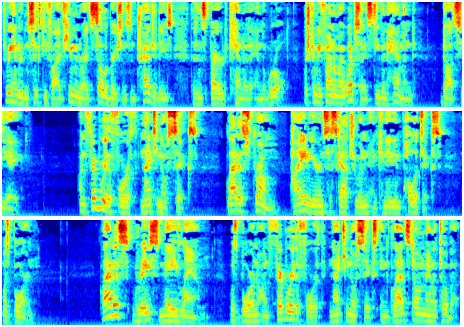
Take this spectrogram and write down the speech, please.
365 Human Rights Celebrations and Tragedies that Inspired Canada and the World, which can be found on my website, stephenhammond.ca. On February 4, 1906, Gladys Strum, pioneer in Saskatchewan and Canadian politics, was born. Gladys Grace Mae Lamb was born on February 4, 1906 in Gladstone, Manitoba.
